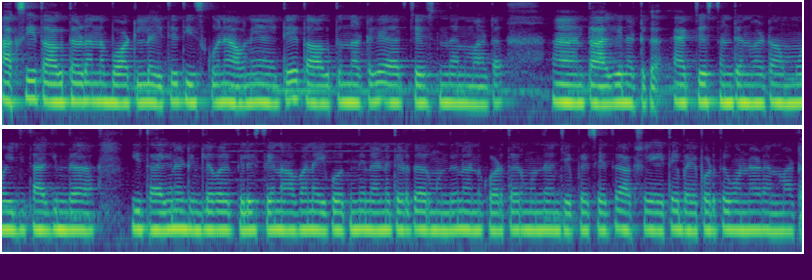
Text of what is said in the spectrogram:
అక్షయ్ తాగుతాడన్న బాటిల్ అయితే తీసుకొని అవని అయితే తాగుతున్నట్టుగా యాక్ట్ చేస్తుంది అనమాట తాగినట్టుగా యాక్ట్ చేస్తుంటే అనమాట అమ్మో ఇది తాగిందా? ఇది తాగినట్టు ఇంట్లో వాళ్ళకి తెలిస్తే నా పని అయిపోతుంది నన్ను తిడతారు ముందు నన్ను కొడతారు ముందు అని చెప్పేసి అయితే అక్షయ్ అయితే భయపడుతూ ఉన్నాడనమాట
